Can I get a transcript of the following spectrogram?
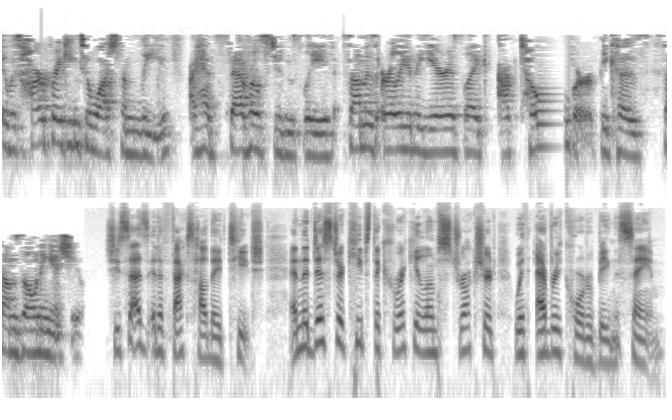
It was heartbreaking to watch them leave. I had several students leave, some as early in the year as like October because some zoning issue. She says it affects how they teach, and the district keeps the curriculum structured with every quarter being the same.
